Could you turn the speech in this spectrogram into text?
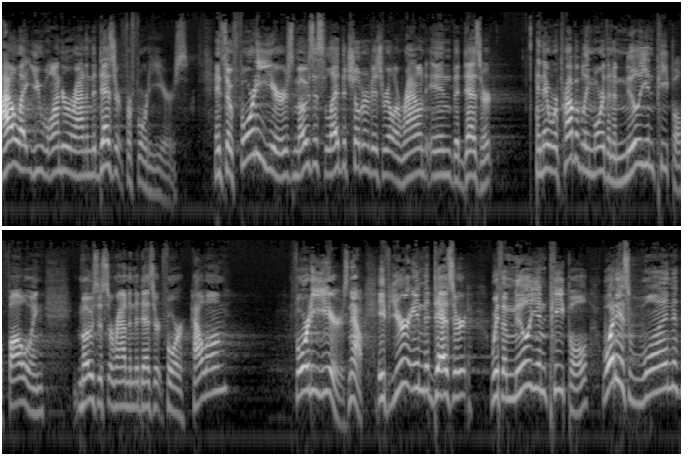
I'll let you wander around in the desert for 40 years. And so, 40 years, Moses led the children of Israel around in the desert, and there were probably more than a million people following Moses around in the desert for how long? 40 years. Now, if you're in the desert with a million people, what is one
